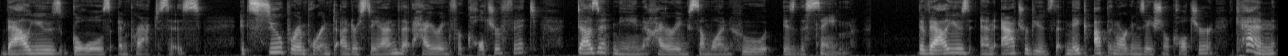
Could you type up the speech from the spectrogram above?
values, goals, and practices. It's super important to understand that hiring for culture fit doesn't mean hiring someone who is the same. The values and attributes that make up an organizational culture can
